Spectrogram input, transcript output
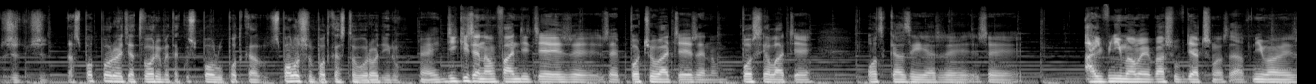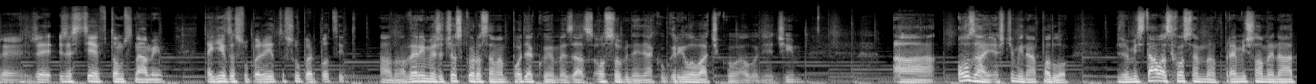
že, že nás podporujete a tvoríme takú spolu podka- spoločnú podcastovú rodinu. Hej, díky, že nám fandíte, že, že počúvate, že nám posielate odkazy a že, že aj vnímame vašu vďačnosť a vnímame, že, že, že ste v tom s nami. Tak je to super, je to super pocit. Áno, a veríme, že čoskoro sa vám poďakujeme za osobne nejakú grilovačkou alebo niečím. A ozaj, ešte mi napadlo, že my stále s Chosem premyšľame nad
